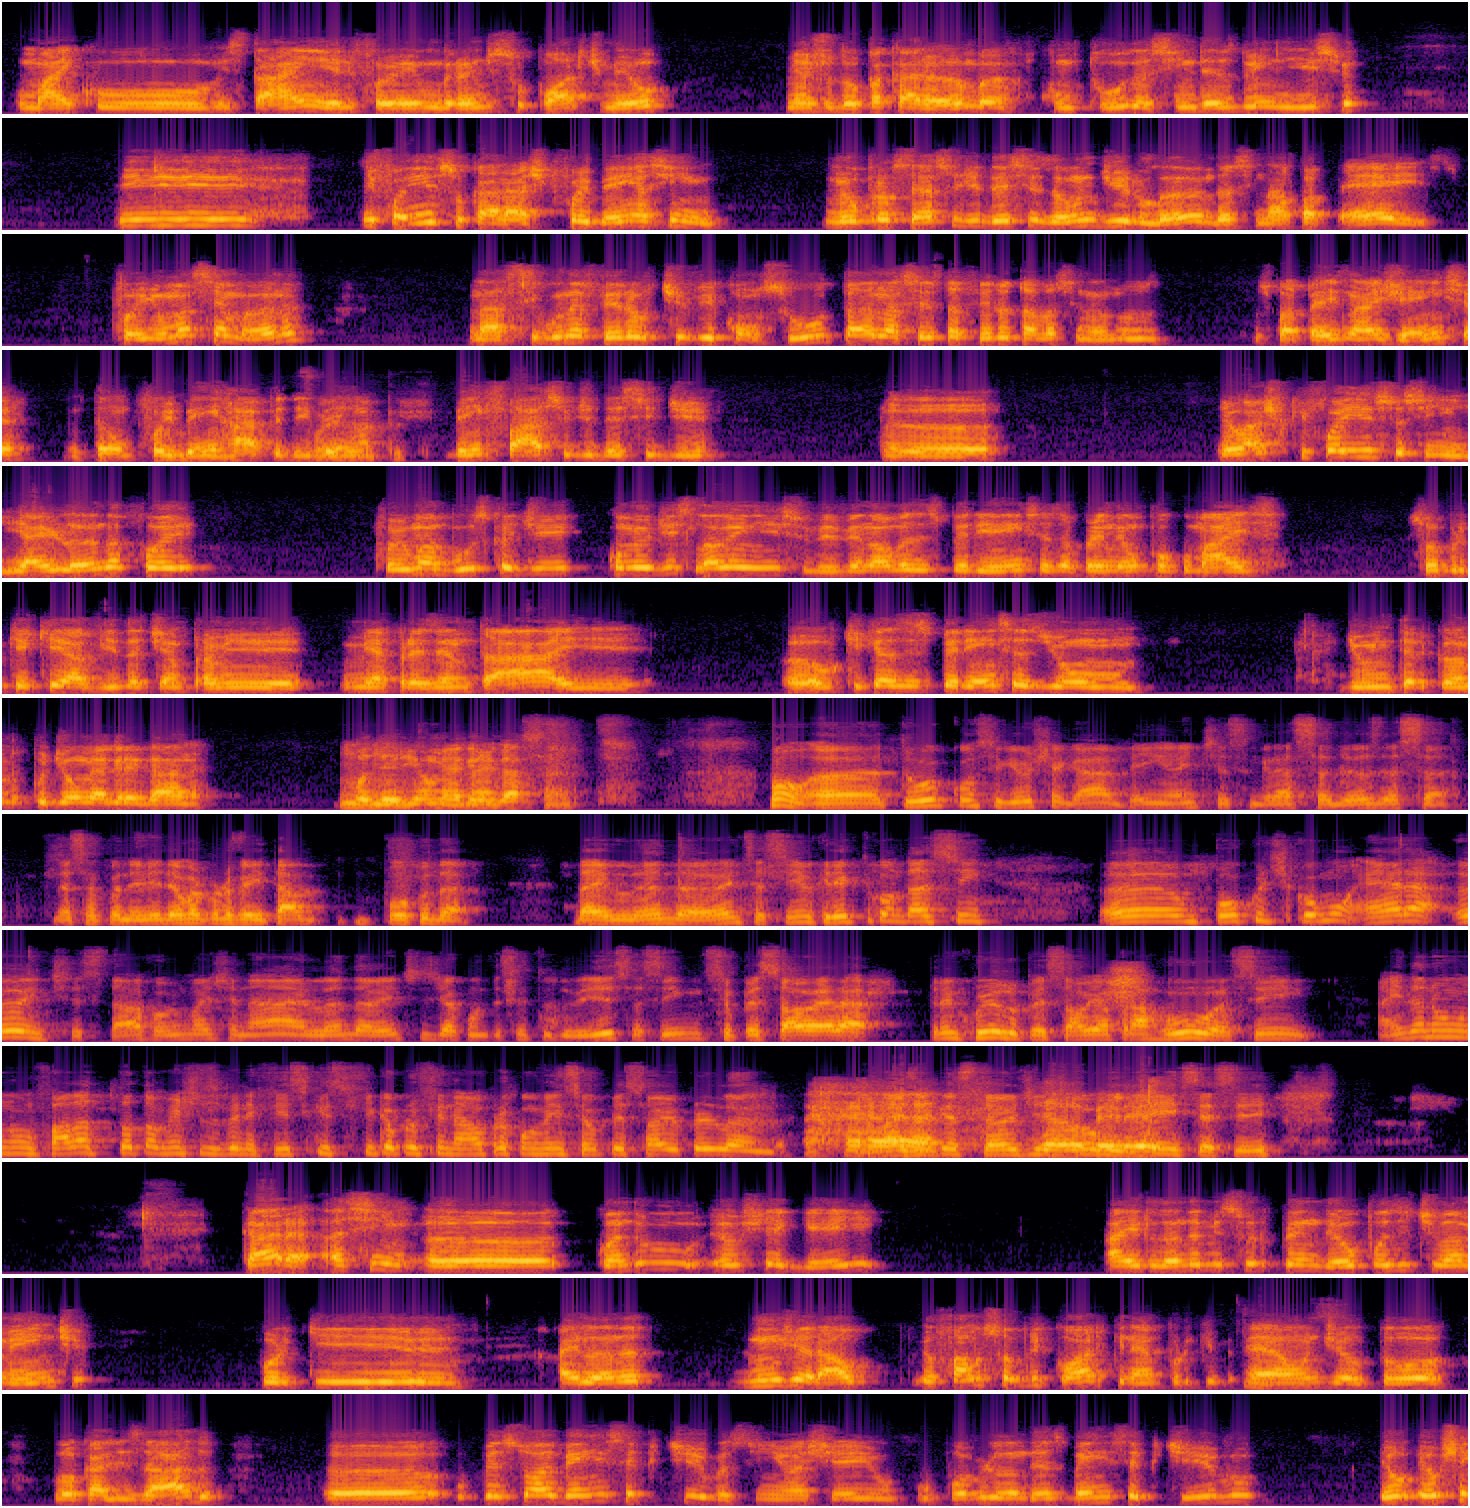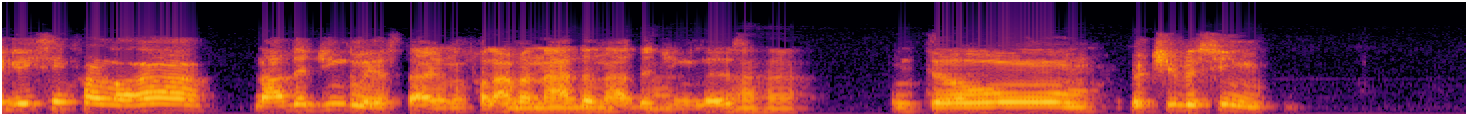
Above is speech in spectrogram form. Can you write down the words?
o Maico Stein, ele foi um grande suporte meu, me ajudou pra caramba com tudo, assim, desde o início. E e foi isso, cara. Acho que foi bem assim. Meu processo de decisão de Irlanda, assinar papéis, foi uma semana. Na segunda-feira eu tive consulta, na sexta-feira eu estava assinando os, papéis na agência. Então foi uhum. bem rápido e bem, rápido. bem fácil de decidir. Uh, eu acho que foi isso, assim. E a Irlanda foi foi uma busca de, como eu disse lá no início, viver novas experiências, aprender um pouco mais sobre o que, que a vida tinha para me, me apresentar e uh, o que, que as experiências de um, de um intercâmbio podiam me agregar, né? Uhum. Poderiam uhum, me agregar. Certo. Bom, uh, tu conseguiu chegar bem antes, graças a Deus, dessa, dessa pandemia. Deu para aproveitar um pouco da, da Irlanda antes, assim. Eu queria que tu contasse, assim, uh, um pouco de como era antes, tá? Vamos imaginar a Irlanda antes de acontecer tudo isso, assim, se o pessoal era tranquilo, o pessoal ia pra rua, assim, Ainda não, não fala totalmente dos benefícios, que isso fica para o final para convencer o pessoal a ir para Irlanda. É mais a questão de não, convivência, beleza. assim. Cara, assim, uh, quando eu cheguei, a Irlanda me surpreendeu positivamente, porque a Irlanda, num geral, eu falo sobre Cork, né? Porque é, é onde eu tô localizado. Uh, o pessoal é bem receptivo, assim. Eu achei o, o povo irlandês bem receptivo eu, eu cheguei sem falar nada de inglês, tá? Eu não falava hum, nada, nada de inglês. Então, eu tive, assim,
